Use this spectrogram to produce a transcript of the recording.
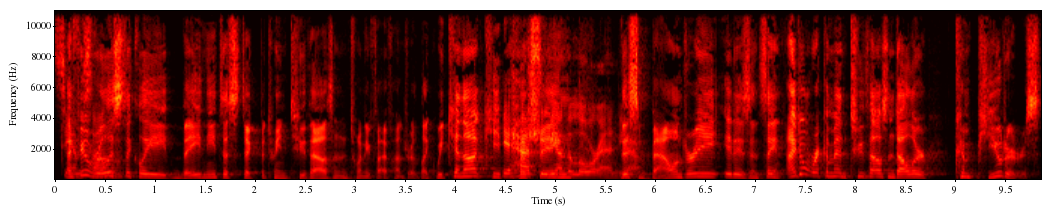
Samsung, I feel realistically they need to stick between 2000 and 2500. Like we cannot keep It has to be pushing on the lower end, this yeah. boundary. It is insane. I don't recommend $2000 computers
